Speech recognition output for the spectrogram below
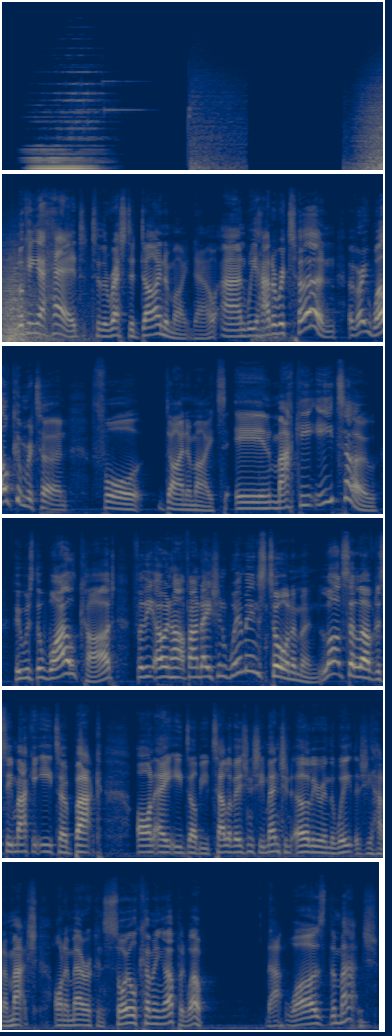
Looking ahead to the rest of Dynamite now, and we had a return, a very welcome return for Dynamite in Maki Itoh, who was the wild card for the Owen Hart Foundation Women's Tournament. Lots of love to see Maki Itoh back on AEW television. She mentioned earlier in the week that she had a match on American soil coming up, and well, that was the match.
